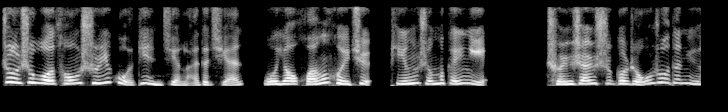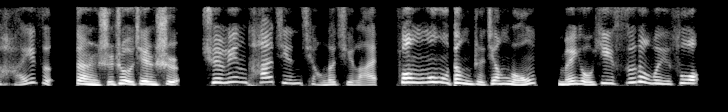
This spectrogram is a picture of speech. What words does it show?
这是我从水果店捡来的钱，我要还回去，凭什么给你？”陈山是个柔弱的女孩子，但是这件事。却令他坚强了起来，凤目瞪着江龙，没有一丝的畏缩。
